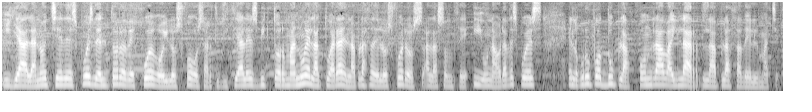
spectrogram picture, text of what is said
Y ya a la noche, después del toro de fuego y los fuegos artificiales, Víctor Manuel actuará en la Plaza de los Fueros a las 11 y una hora después, el grupo Dupla pondrá a bailar la Plaza del Machete.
